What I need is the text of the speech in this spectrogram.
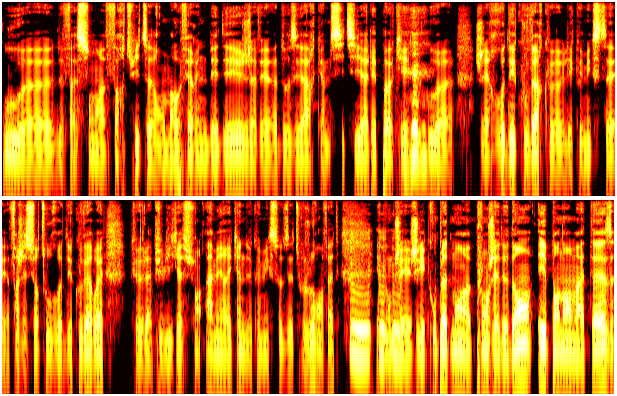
où euh, de façon euh, fortuite, on m'a offert une BD. J'avais dosé Arkham City à l'époque et du coup euh, j'ai redécouvert que les comics, enfin j'ai surtout redécouvert ouais, que la publication américaine de comics se faisait toujours en fait. Mhm, Et donc mhm. j'ai- j'ai complètement plongé dedans. Et pendant ma thèse,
